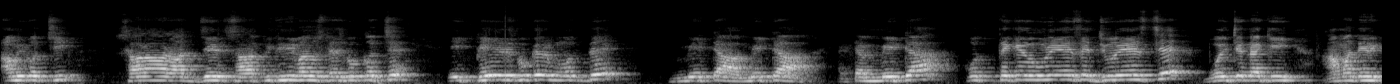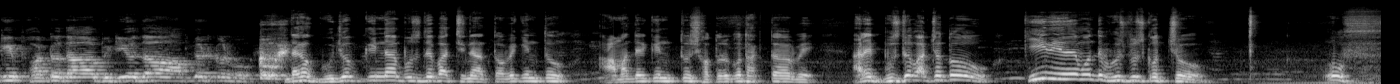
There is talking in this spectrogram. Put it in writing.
আমি করছি। সারা রাজ্যের, সারা পৃথিবীর মানুষ ফেসবুক করছে। এই ফেসবুকের মধ্যে মেটা মেটা একটা মেটা কোত্থেকে উড়ে এসে, জুড়ে এসছে, বলছে নাকি আমাদেরকে ফটো দাও ভিডিও দাও আপলোড করব। দেখো, গুজব কি না বুঝতে পারছি না, তবে কিন্তু আমাদের কিন্তু সতর্ক থাকতে হবে। আরে, বুঝতে পারছ তো? কি নিজেদের মধ্যে ভুসভুস করছ? উফ।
